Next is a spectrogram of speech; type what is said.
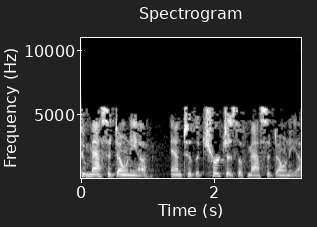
to Macedonia and to the churches of Macedonia.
